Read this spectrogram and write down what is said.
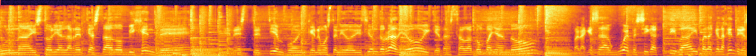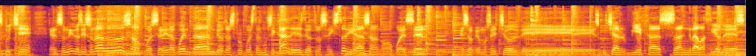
Una historia en la red que ha estado vigente en este tiempo en que no hemos tenido edición de radio y que te ha estado acompañando para que esa web siga activa y para que la gente que escuche el Sonidos y Sonados pues se diera cuenta de otras propuestas musicales, de otras historias, como puede ser eso que hemos hecho de escuchar viejas grabaciones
